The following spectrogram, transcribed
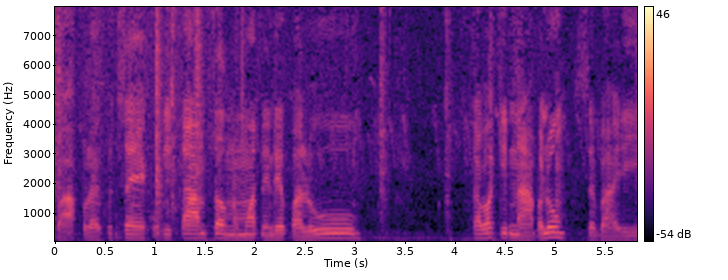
ฝากกดไลค์กดแชร์กดติดตามช่องน้ำมอดในเด้อปะลูก ว่ากินหนาปะลุงสบายดี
